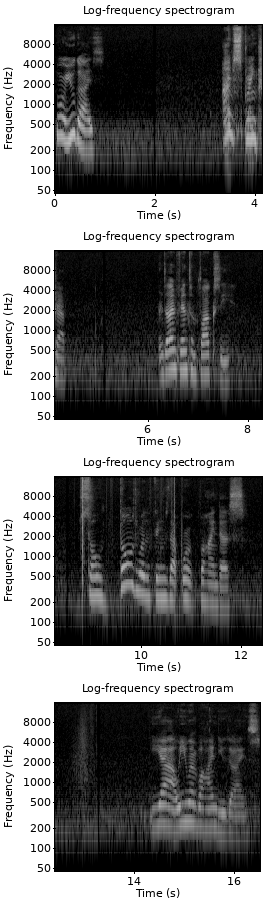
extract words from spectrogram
Who are you guys? I'm Springtrap. And I'm Phantom Foxy. So those were the things that were behind us. Yeah, we went behind you guys.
